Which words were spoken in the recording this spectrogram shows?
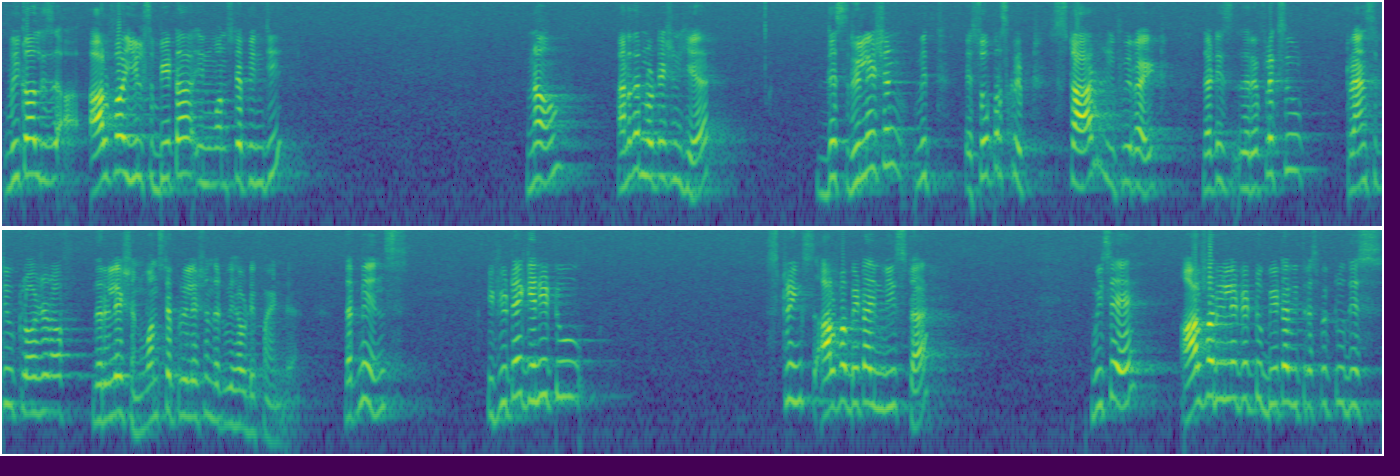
we call this alpha yields beta in one step in G. Now, another notation here this relation with a superscript star if we write that is the reflexive transitive closure of the relation one step relation that we have defined. That means, if you take any two strings alpha beta in V star, we say alpha related to beta with respect to this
